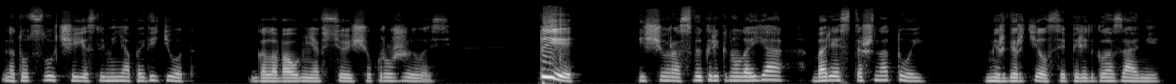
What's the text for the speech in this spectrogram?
на тот случай, если меня поведет. Голова у меня все еще кружилась. «Ты!» Еще раз выкрикнула я, борясь с тошнотой. Мир вертелся перед глазами.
